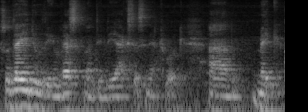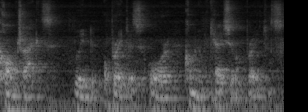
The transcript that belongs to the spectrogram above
So they do the investment in the access network and make contracts with operators or communication operators.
